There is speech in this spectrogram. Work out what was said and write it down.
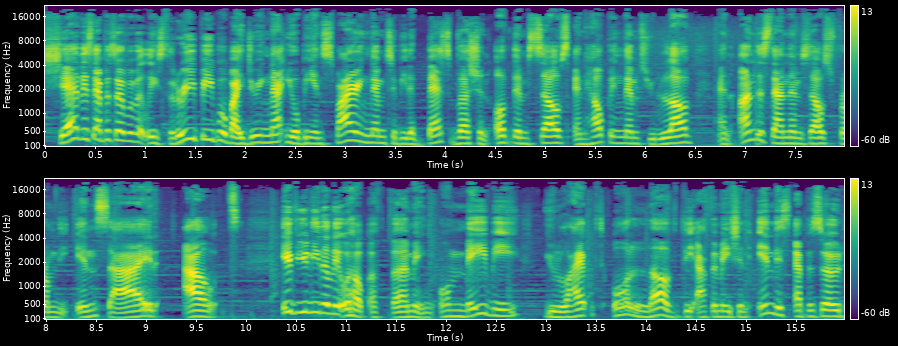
Share this episode with at least three people. By doing that, you'll be inspiring them to be the best version of themselves and helping them to love and understand themselves from the inside out. If you need a little help affirming, or maybe you liked or loved the affirmation in this episode,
